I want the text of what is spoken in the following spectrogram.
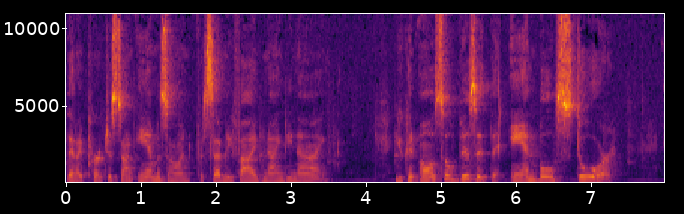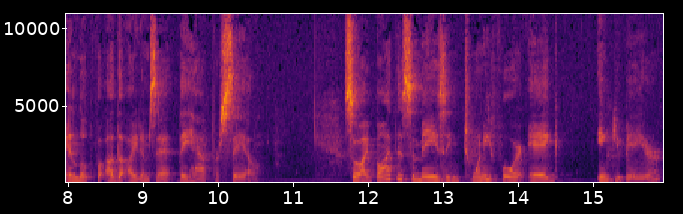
that I purchased on Amazon for $75.99. You can also visit the Anbel store and look for other items that they have for sale. So I bought this amazing 24 egg incubator.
